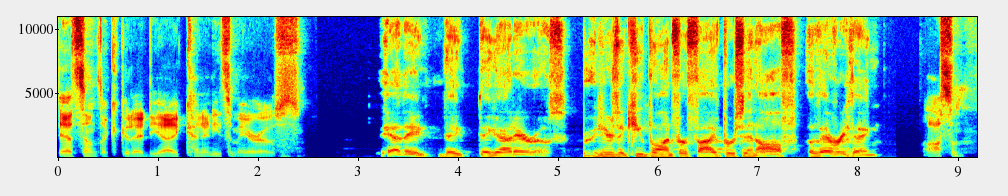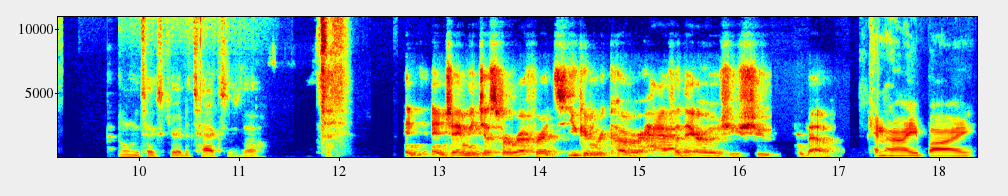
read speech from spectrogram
Yeah, that sounds like a good idea. I kind of need some arrows. Yeah, they they they got arrows. Here's a coupon for five percent off of everything. Awesome. It only takes care of the taxes, though. and and Jamie, just for reference, you can recover half of the arrows you shoot in battle. Can I buy?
